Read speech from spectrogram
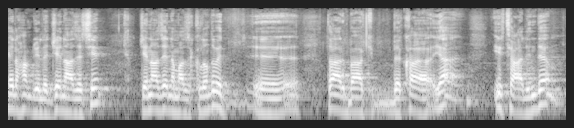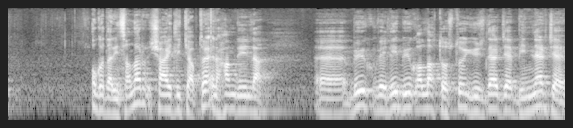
elhamdülillah cenazesi cenaze namazı kılındı ve e, Dar Beka'ya irtihalinde o kadar insanlar şahitlik yaptılar. Elhamdülillah. Ee, büyük veli, büyük Allah dostu yüzlerce, binlerce,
